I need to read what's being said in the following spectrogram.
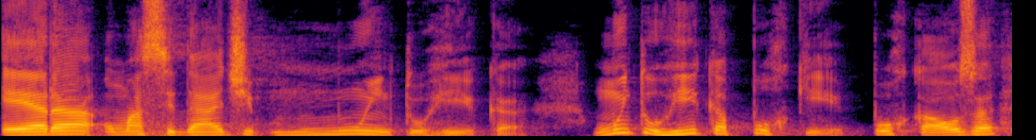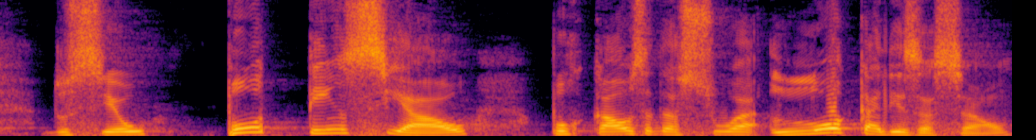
era uma cidade muito rica. Muito rica por quê? Por causa do seu potencial, por causa da sua localização,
